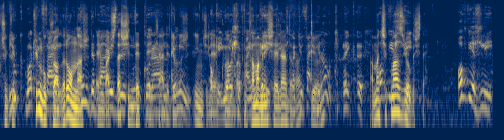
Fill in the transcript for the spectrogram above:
Çünkü tüm bu kuralları onlar en başta şiddetle ihlal ediyorlar. İncil'e, Kur'an'a bakın. Tamam iyi şeyler de var diyorum. Uh, Ama çıkmaz yol işte. Obviously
